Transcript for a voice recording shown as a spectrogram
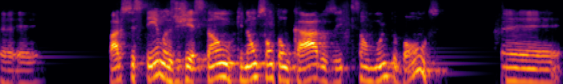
é, é, vários sistemas de gestão que não são tão caros e que são muito bons, é,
